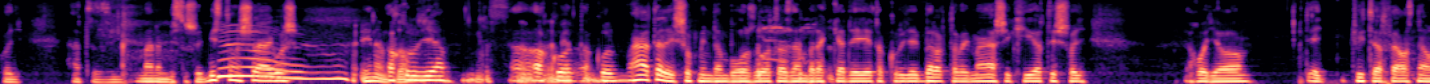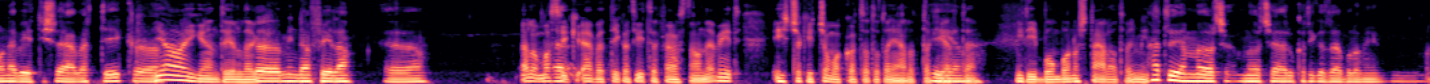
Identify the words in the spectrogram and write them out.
hogy hát ez így már nem biztos, hogy biztonságos. Én nem Akkor tudom. ugye Ezt nem, nem akkor, értem. akkor hát elég sok minden borzolta az emberek kedélyét, akkor ugye beraktam egy másik hírt is, hogy, hogy a, egy Twitter felhasználó nevét is elvették. Ja, igen, tényleg. mindenféle Elon Musk elvették a Twitter felhasználó nevét, és csak egy csomagkacatot ajánlottak Igen. érte. Mit egy bombonos tálat, vagy mit? hát olyan merch, merch árukat igazából, ami A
